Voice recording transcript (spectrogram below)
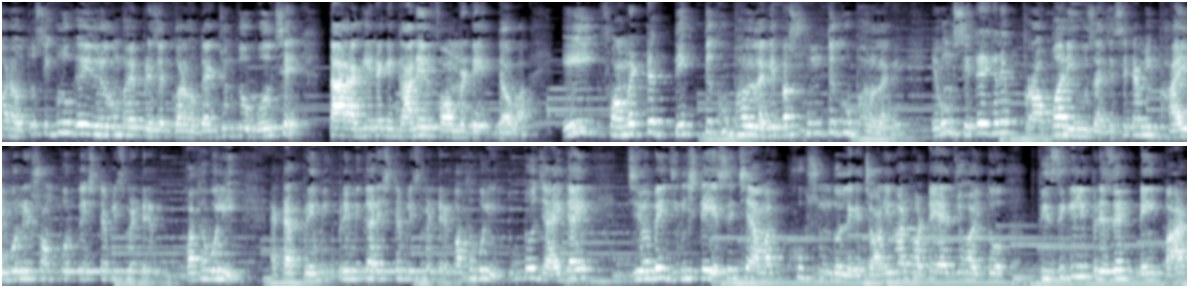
করা হতো, সেগুলোকে এরকম ভাবে প্রেজেন্ট করা হতো। একজন কেউ বলছে, তার আগে এটাকে গানের ফর্মেটে দেওয়া। এই ফর্মেটটা দেখতে খুব ভালো লাগে বা শুনতে খুব ভালো লাগে। এবং সেটা এখানে প্রপার ইউজ আছে। সেটা আমি ভাই বোনের সম্পর্ক এস্টাবলিশমেন্টের কথা বলি, একটা প্রেমিক প্রেমিকার এস্টাবলিশমেন্টের কথা বলি, দুটো জায়গায় যেভাবে জিনিসটা এসেছে আমার খুব সুন্দর লেগেছে। অনির্বাণ ভট্টাচার্য হয়তো ফিজিক্যালি প্রেজেন্ট নেই বাট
